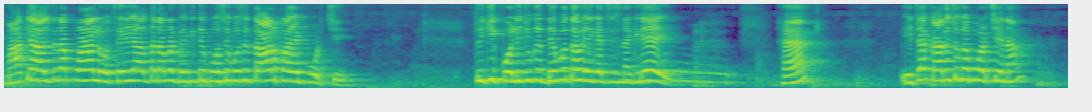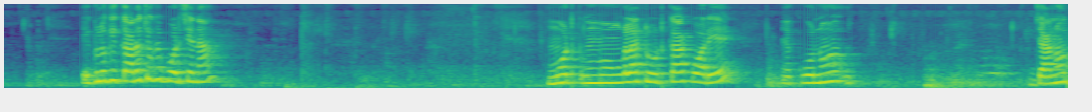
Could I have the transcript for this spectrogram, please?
মাকে আলতাটা পড়ালো, সেই আলতাটা আবার বেদিতে বসে বসে তার পায়ে পড়ছে। তুই কি কলিযুগের দেবতা হয়ে গেছিস নাকি রে? হ্যাঁ? এটা কারও চোখে পড়ছে না? এগুলো কি কারও চোখে পড়ছে না? মোট মঙ্গলা টোটকা করে কোনো জানো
